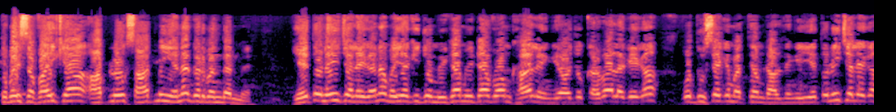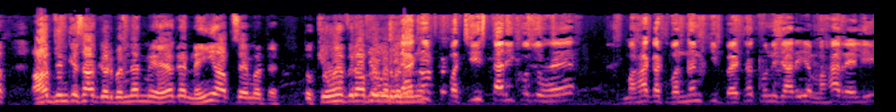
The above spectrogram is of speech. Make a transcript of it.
तो भाई सफ़ाई क्या आप लोग साथ में ही है ना गठबंधन में? ये तो नहीं चलेगा ना भैया कि जो मीठा मीठा वो हम खा लेंगे और जो कड़वा लगेगा वो दूसरे के मत्थे हम डाल देंगे। ये तो नहीं चलेगा। आप जिनके साथ गठबंधन में है अगर नहीं आप सहमत है तो क्यों है फिर आप लोग गठबंधन पच्चीस तारीख को जो है महागठबंधन की बैठक होने जा रही है महारैली।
